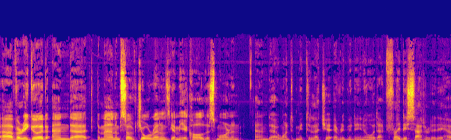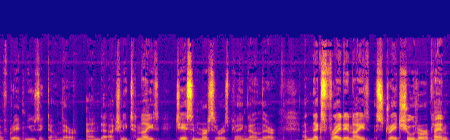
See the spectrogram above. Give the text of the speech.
Uh, very good. And uh, the man himself, Joe Reynolds, gave me a call this morning and uh, wanted me to let you everybody know that Friday, Saturday they have great music down there. And uh, actually tonight, Jason Mercer is playing down there. And next Friday night, Straight Shooter are playing.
